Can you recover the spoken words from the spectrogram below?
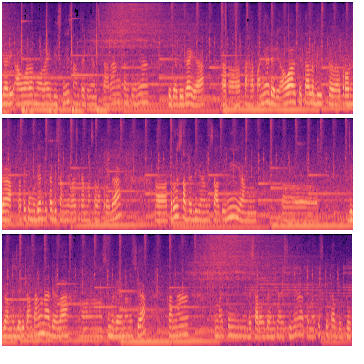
dari awal mulai bisnis sampai dengan sekarang tentunya beda-beda ya. Uh, tahapannya dari awal kita lebih ke produk, tapi kemudian kita bisa menyelesaikan masalah produk. Uh, terus sampai dengan saat ini yang uh, juga menjadi tantangan adalah uh, sumber daya manusia karena semakin besar organisasinya otomatis kita butuh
